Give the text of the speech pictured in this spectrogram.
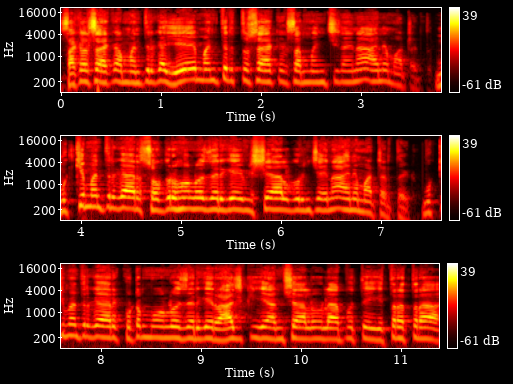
సకల శాఖ మంత్రిగా ఏ మంత్రిత్వ శాఖకు సంబంధించిన అయినా ఆయనే మాట్లాడతాడు. ముఖ్యమంత్రి గారి స్వగృహంలో జరిగే విషయాల గురించి అయినా ఆయనే మాట్లాడతాడు. ముఖ్యమంత్రి గారి కుటుంబంలో జరిగే రాజకీయ అంశాలు లేకపోతే ఇతరత్ర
